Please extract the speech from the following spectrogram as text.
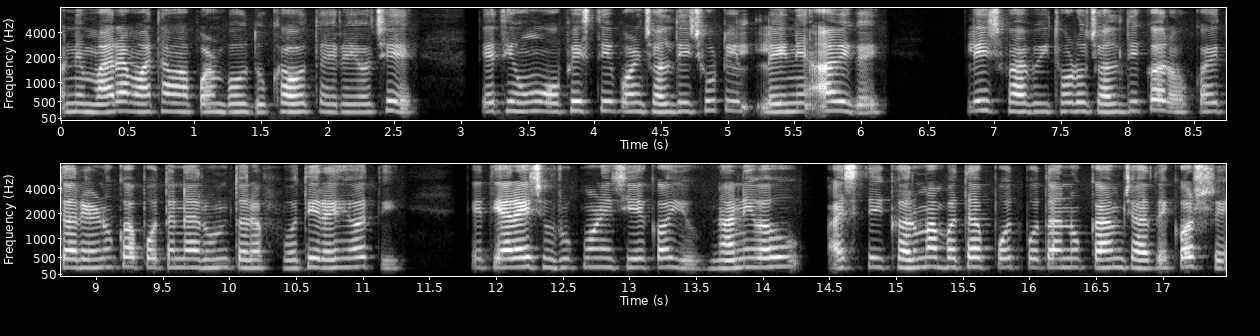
અને મારા માથામાં પણ બહુ દુખાવો થઈ રહ્યો છે. તેથી હું ઓફિસથી પણ જલ્દી છૂટી લઈને આવી ગઈ. પ્લીઝ ભાભી, થોડું જલ્દી કરો. કહેતા રેણુકા પોતાના રૂમ તરફ વધી રહી હતી કે ત્યારે જ રૂકમણીજીએ કહ્યું, નાની વહુ, આજથી ઘરમાં બધા પોતપોતાનું કામ જાતે કરશે.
